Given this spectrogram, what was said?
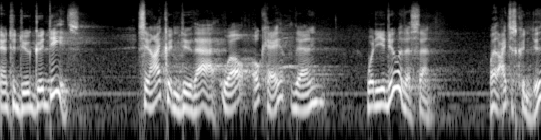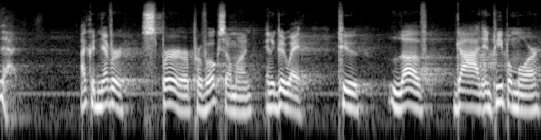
and to do good deeds. See, I couldn't do that. Well, okay, then what do you do with this then? Well, I just couldn't do that. I could never spur or provoke someone in a good way to love God and people more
